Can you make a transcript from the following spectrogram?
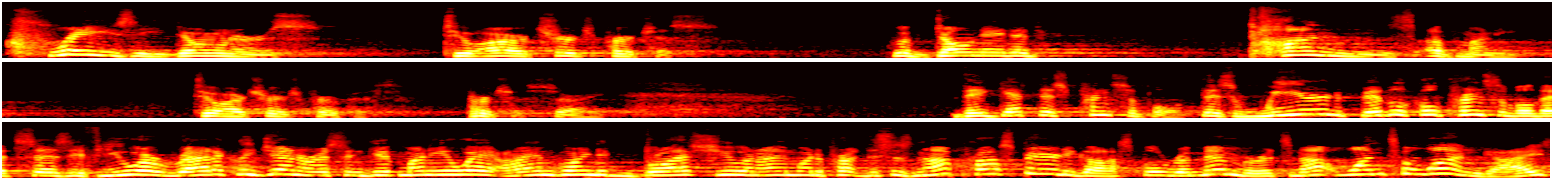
crazy donors to our church purchase who have donated tons of money to our church purpose purchase sorry they get this principle, this weird biblical principle that says if you are radically generous and give money away, I am going to bless you and I am going to. Pro-. This is not prosperity gospel. Remember, it's not one to one, guys.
